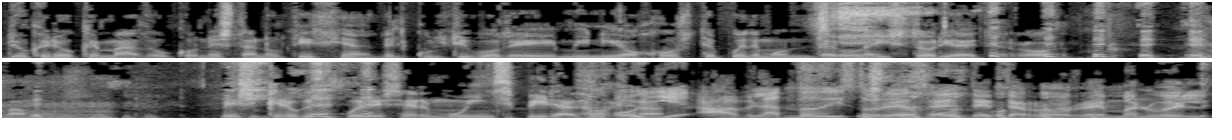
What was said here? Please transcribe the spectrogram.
yo creo que Mado, con esta noticia del cultivo de mini ojos, te puede montar una historia de terror. Vamos creo que puede ser muy inspirador. Oye, hablando de historias de terror, eh, Manuel.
